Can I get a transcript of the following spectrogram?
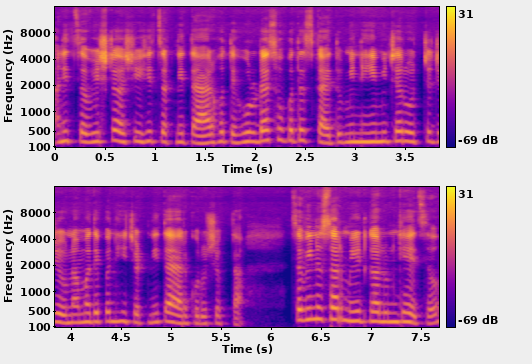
आणि चविष्ट अशी ही चटणी तयार होते. हुरड्यासोबतच काय? तुम्ही नेहमीच्या रोजच्या जेवणामध्ये पण ही चटणी तयार करू शकता. चवीनुसार मीठ घालून घ्यायचं.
